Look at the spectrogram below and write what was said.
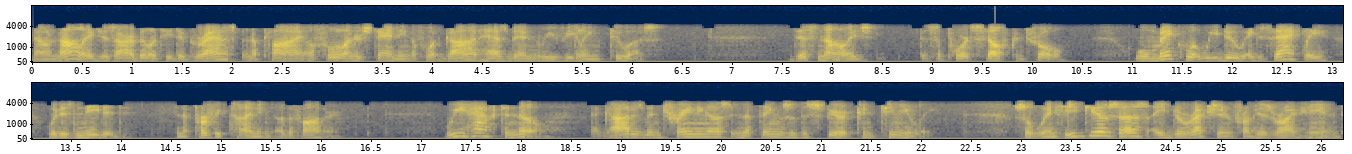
Now, knowledge is our ability to grasp and apply a full understanding of what God has been revealing to us. This knowledge that supports self control will make what we do exactly what is needed in the perfect timing of the Father. We have to know that God has been training us in the things of the Spirit continually. So when He gives us a direction from His right hand,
